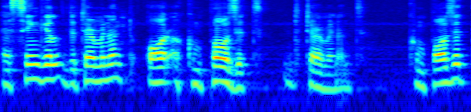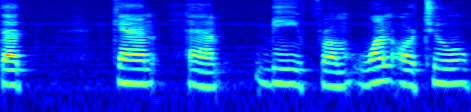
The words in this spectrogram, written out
a single determinant or a composite determinant. Composite that can uh, be from one or two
